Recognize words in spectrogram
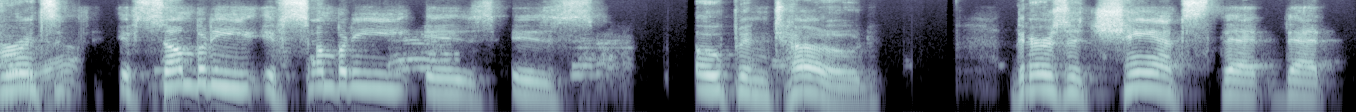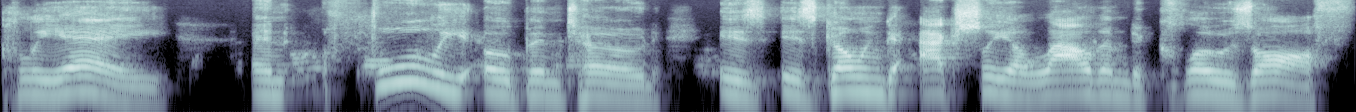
For oh, instance, yeah. if somebody if somebody is is open toed, there's a chance that that plie and fully open toed is is going to actually allow them to close off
